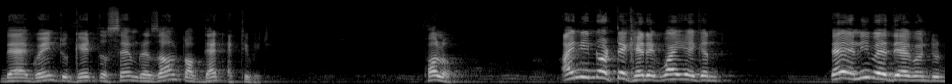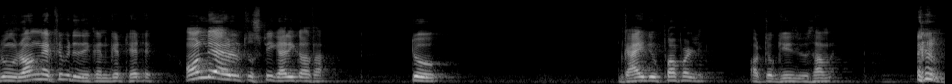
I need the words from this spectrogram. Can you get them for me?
they are going to get the same result of that activity. Follow. I need not take headache. Why I can? They, anyway, they are going to do wrong activity, they can get headache. Only I will to speak Harikatha to guide you properly or to give you some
